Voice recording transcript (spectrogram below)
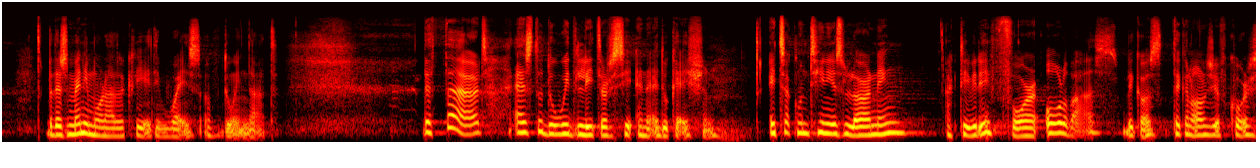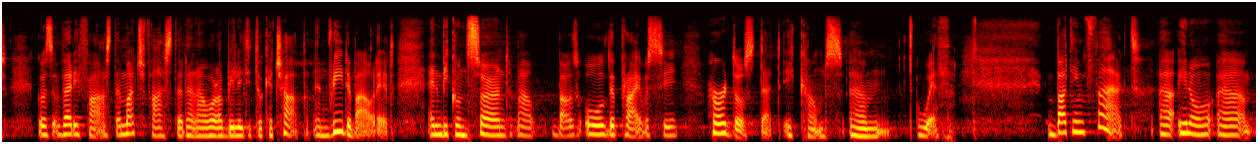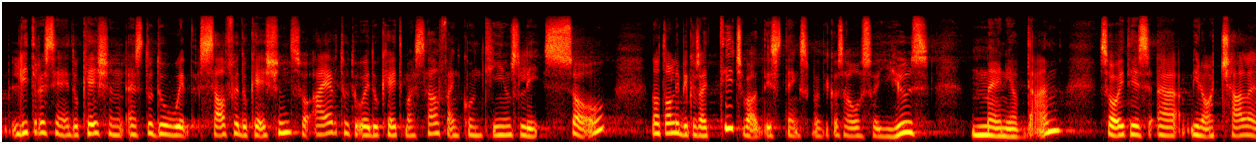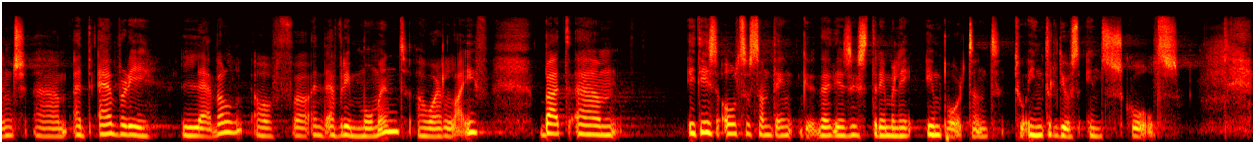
But there's many more other creative ways of doing that. The third has to do with literacy and education. It's a continuous learning activity for all of us because technology, of course, goes very fast and much faster than our ability to catch up and read about it and be concerned about, about all the privacy hurdles that it comes um, with. But in fact, uh, you know, uh, literacy and education has to do with self-education. So I have to, to educate myself and continuously so, not only because I teach about these things, but because I also use many of them. So it is, uh, you know, a challenge um, at every level of, uh, at every moment of our life. But um, it is also something that is extremely important to introduce in schools.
